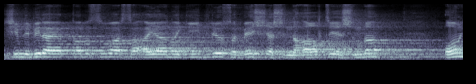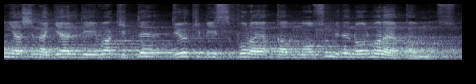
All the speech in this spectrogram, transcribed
Şimdi bir ayakkabısı varsa ayağına giydiriyorsa 5 yaşında 6 yaşında 10 yaşına geldiği vakitte diyor ki bir spor ayakkabım olsun bir de normal ayakkabım olsun.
